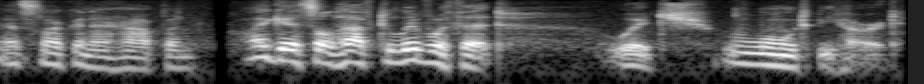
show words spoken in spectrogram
that's not going to happen. I guess I'll have to live with it, which won't be hard.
